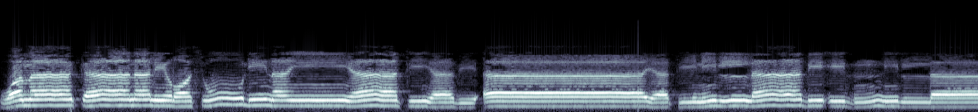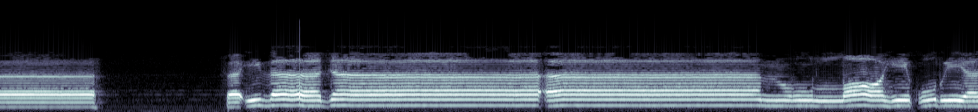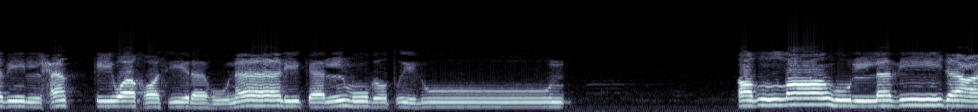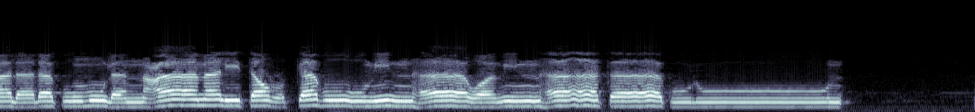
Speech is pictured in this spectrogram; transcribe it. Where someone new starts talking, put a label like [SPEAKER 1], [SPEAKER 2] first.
[SPEAKER 1] وما كان لرسول أن ياتي بآية إلا بإذن الله فإذا جاء أمر الله قضي بالحق وخسر هنالك المبطلون. الله الذي جعل لكم الأنعام لتركبوا منها ومنها تاكلون.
